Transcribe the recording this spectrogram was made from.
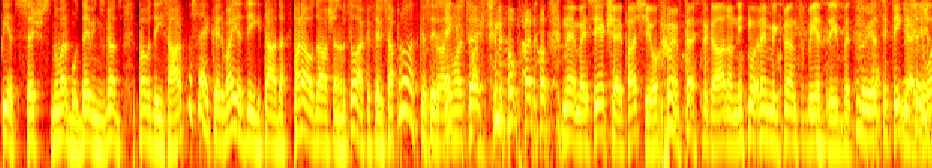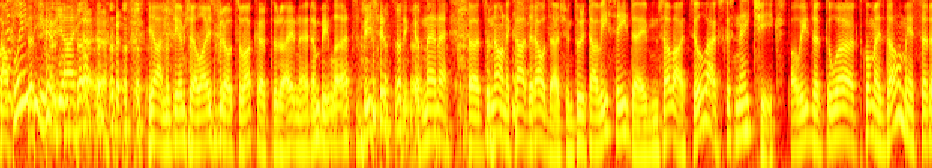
5, 6, nu varbūt 9 gadus pavadījis ārpusē, ka ir vajadzīga tāda paraudāšana ar cilvēku, kas tevi saprot, kas ir eksperts. Nē, mēs iekšēji paši jokojam, tā ir tā kā anonīmo remigrantu biedrība, bet nu, jā. tas ir tikai jo, tā plītība. Ir, jā, jā. jā, nu tiemžēl aizbraucu vakar, tur Ainēram bija lēts biļets. Nē, nē, tur nav nekāda raudāšana. Tur ir tā visa ideja savākt cilvēkus, kas nečīkst. Līdz ar to, ar ko mēs dalāmies ar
